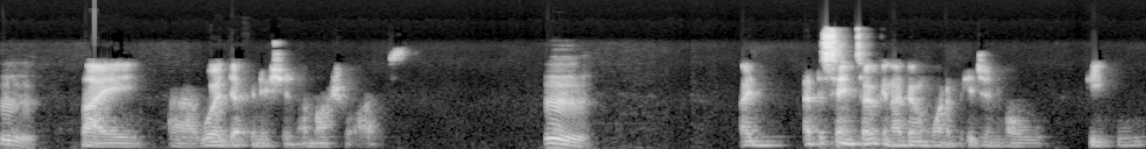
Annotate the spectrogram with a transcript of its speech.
Mm. by uh, word definition, a martial artist. Mm. I, at the same token, I don't want to pigeonhole people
